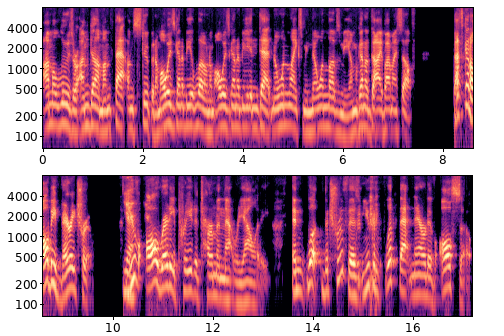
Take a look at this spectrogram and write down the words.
I'm a loser. I'm dumb. I'm fat. I'm stupid. I'm always going to be alone. I'm always going to be in debt. No one likes me. No one loves me. I'm going to die by myself. That's going to all be very true. Yeah. You've already predetermined that reality. And look, the truth is you can flip that narrative also.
